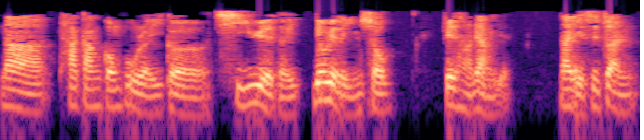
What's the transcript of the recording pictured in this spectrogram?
那它刚公布了一个七月的六月的营收，非常亮眼，那也是赚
